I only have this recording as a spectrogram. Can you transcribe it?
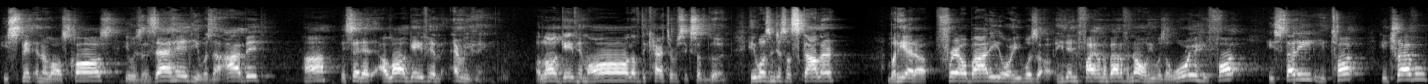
he spent in Allah's cause, he was a zahid, he was a abid. Huh? They said that Allah gave him everything. Allah gave him all of the characteristics of good. He wasn't just a scholar, but he had a frail body or he was a, he didn't fight on the battlefield. No, he was a warrior. He fought, he studied, he taught, he traveled,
